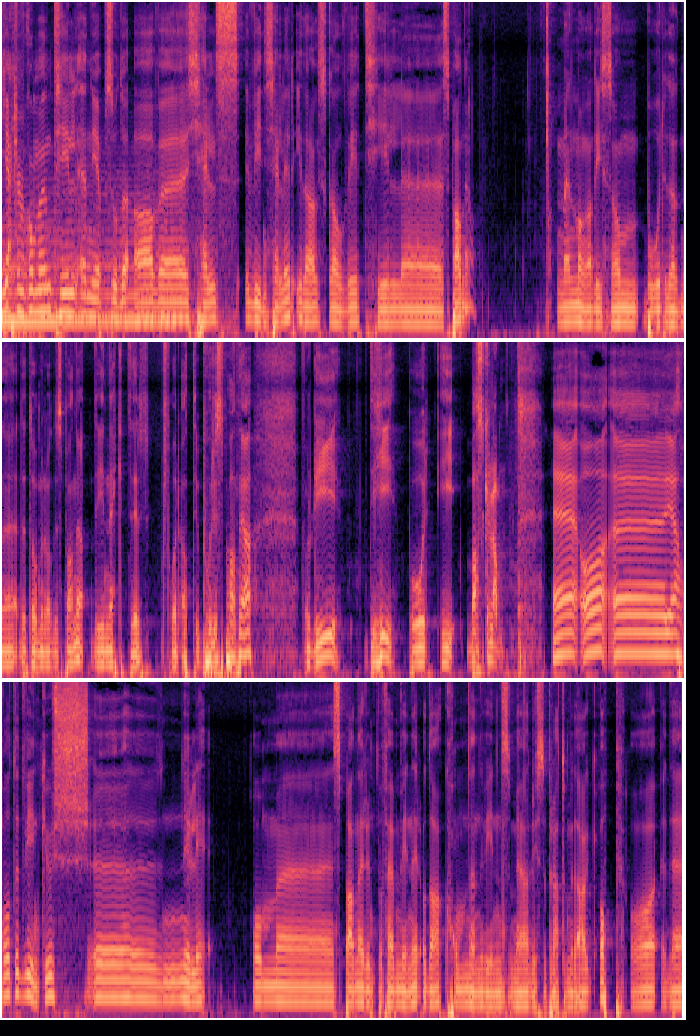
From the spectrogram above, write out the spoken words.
Hjertelig velkommen til en ny episode av eh, Kjells vinkjeller. I dag skal vi til eh, Spania. Men mange av de som bor i denne, dette området i Spania, de nekter for at de bor i Spania. Fordi de bor i Baskeland. Eh, og eh, jeg holdt et vinkurs eh, nylig om eh, Spania rundt på fem viner, og da kom denne vinen som jeg har lyst til å prate om i dag, opp. Og det,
